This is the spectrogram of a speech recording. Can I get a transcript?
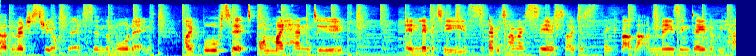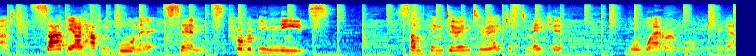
at the registry office in the morning. I bought it on my hen do in Liberty's. Every time I see it, I just think about that amazing day that we had. Sadly, I haven't worn it since. Probably needs something doing to it just to make it more wearable, I guess.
